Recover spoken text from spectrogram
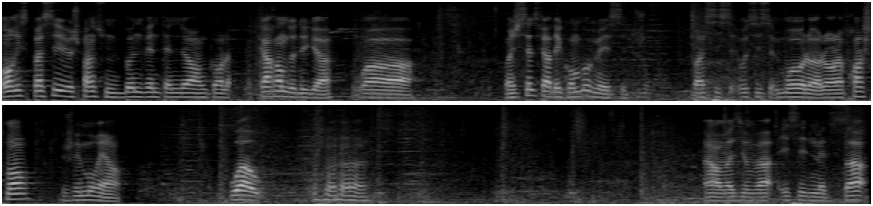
On risque de passer, je pense, une bonne vingtaine d'heures encore là. 40 de dégâts. Waouh. Moi j'essaie de faire des combos, mais c'est toujours pas si- aussi simple. Oh là, alors là, franchement, je vais mourir. hein. Waouh. alors vas-y, on va essayer de mettre ça.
